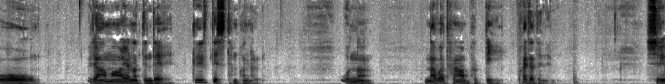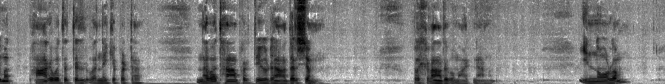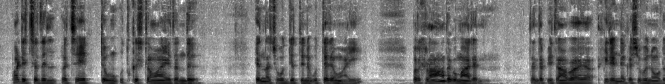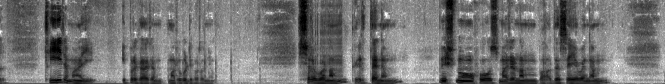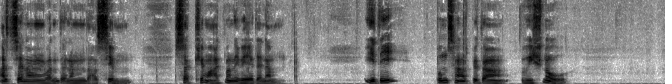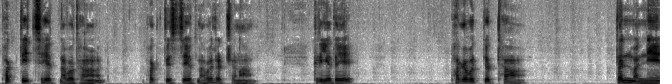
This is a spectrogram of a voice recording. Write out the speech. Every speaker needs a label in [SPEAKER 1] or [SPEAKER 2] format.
[SPEAKER 1] ഓം. രാമായണത്തിന്റെ കീർത്തിസ്തംഭങ്ങൾ. ഒന്ന് നവഥാഭക്തി ഭരതനിൽ. ശ്രീമദ് ഭാഗവതത്തിൽ വർണിക്കപ്പെട്ട നവഥാഭക്തിയുടെ ആദർശം പ്രഹ്ലാദകുമാരനാണ്. ഇന്നോളം പഠിച്ചതിൽ വച്ച് ഏറ്റവും ഉത്കൃഷ്ടമായതെന്ത് എന്ന ചോദ്യത്തിന് ഉത്തരമായി പ്രഹ്ലാദകുമാരൻ തന്റെ പിതാവായ ഹിരണ്യകശുവിനോട് ധീരമായി ഇപ്രകാരം മറുപടി പറഞ്ഞു. ശ്രവണം കീർത്തനം വിഷ്ണോഹോ സ്മരണം പാദസേവനം അർച്ചനം വന്ദനം ദാസ്യം സഖ്യം ആത്മനിവേദനം. ഇതി പുംസാർപ്പിത വിഷ്ണു ഭക്തിച്ചേത്നവധാ ഭക്തിശ്ചേത്നവലക്ഷണ ക്രിയത്തെ ഭഗവത്യർത്ഥ തന്മന്യേ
